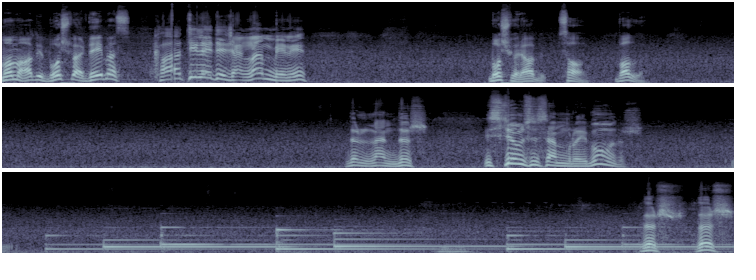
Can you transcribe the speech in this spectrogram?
Tamam abi boş ver değmez. Katil edeceksin lan beni. Boş ver abi sağ ol. Valla. Dur lan dur. İstiyor musun sen burayı? Bu mudur? Dur, dur.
